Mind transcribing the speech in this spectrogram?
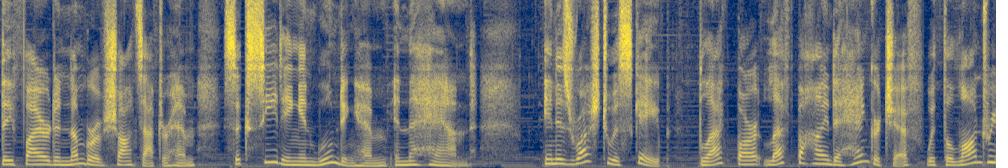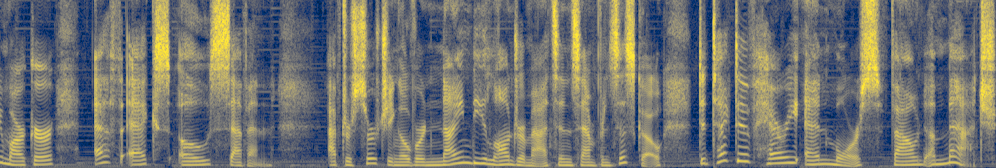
They fired a number of shots after him, succeeding in wounding him in the hand. In his rush to escape, Black Bart left behind a handkerchief with the laundry marker FX07. After searching over 90 laundromats in San Francisco, Detective Harry N. Morse found a match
